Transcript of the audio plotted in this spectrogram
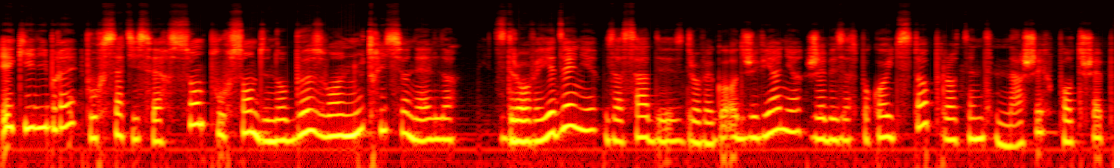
équilibrée pour satisfaire 100% de nos besoins nutritionnels. Zdrowe jedzenie, zasady zdrowego odżywiania, żeby zaspokoić 100% naszych potrzeb.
